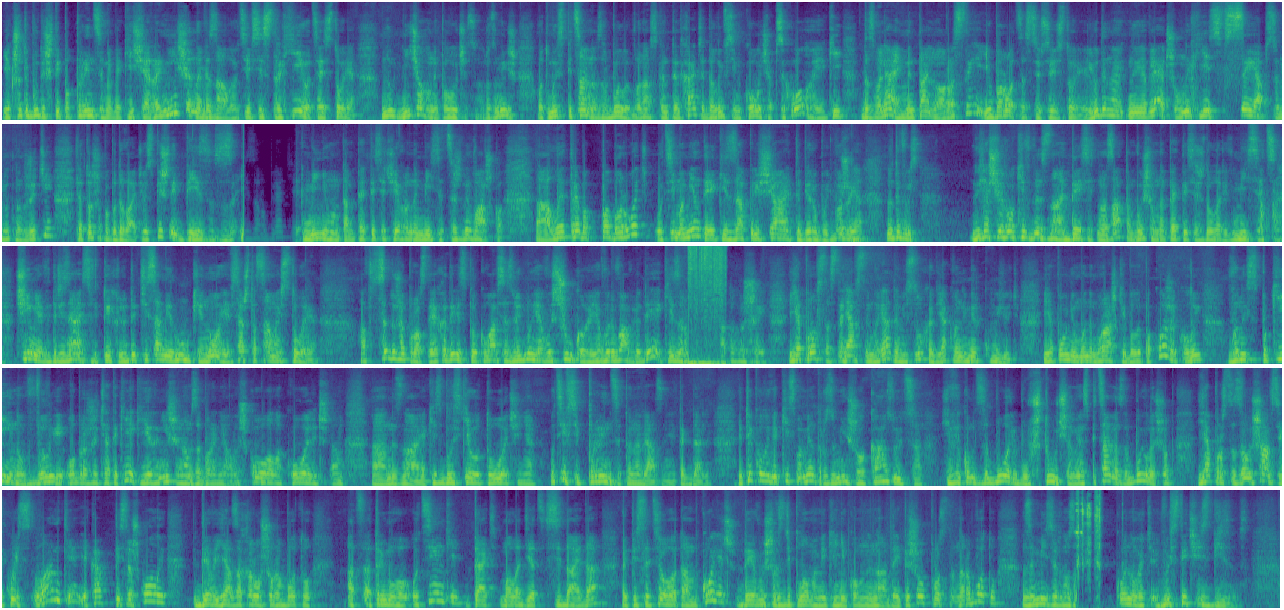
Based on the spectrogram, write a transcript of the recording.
Якщо ти будеш йти по принципам, які ще раніше нав'язали, оці всі страхи, оця історія, ну нічого не вийде, розумієш? От ми спеціально зробили в нас в контент-хаті, дали всім коуча, психолога, який дозволяє ментально рости і боротися з цією історією. Люди навіть не уявляють, що у них є все абсолютно в житті для того, щоб побудувати успішний бізнес і заробляти як мінімум там 5 тисяч євро на місяць. Це ж не важко. Але треба побороть оці моменти, які запрещають тобі робити. Боже, я ну дивись. Ну я ще років не знаю, 10 назад там вийшов на 5 тисяч доларів в місяць. Чим я відрізняюсь від тих людей, ті самі руки, ноги, вся ж та сама історія. А все дуже просто. Я ходив і спілкувався з людьми, я вишукував, я виривав людей, які заробляють багато грошей. Я просто стояв з ними рядом і слухав, як вони міркують. Я пам'ятаю, у мене мурашки були по кожі, коли вони спокійно ввели образ життя такий, який раніше нам забороняли. Школа, коледж, там, не знаю, якісь близькі оточення. Оці всі принципи нав'язані і так далі. І ти, коли в якийсь момент розумієш, що оказується, я в якомусь заборі був штучним, я спеціально забили, щоб я просто залишався якоїсь ланки, яка після школи, де я за хорошу роботу отримував оцінки, 5 молодець, сідай, да? Після цього там коледж, де я вийшов з дипломом, який нікому не треба, і пішов просто на роботу за мізерно виконувати, вести бізнес.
